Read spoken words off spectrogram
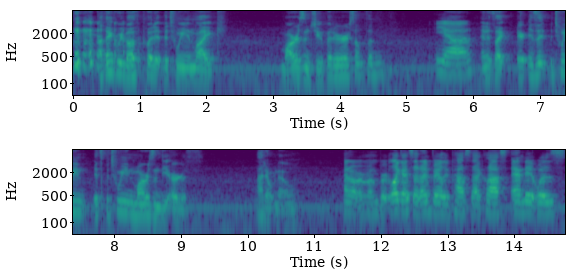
I think we both put it between like Mars and Jupiter or something. Yeah. And it's like, er, is it between? It's between Mars and the Earth. I don't know. I don't remember. Like I said, I barely passed that class, and it was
